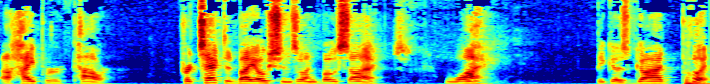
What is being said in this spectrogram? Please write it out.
a hyper power, protected by oceans on both sides? Why? Because God put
